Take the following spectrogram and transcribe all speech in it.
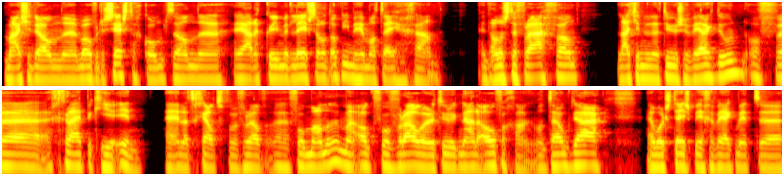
Maar als je dan eh, boven de 60 komt, dan, eh, ja, dan kun je met leefstijl het ook niet meer helemaal tegengaan. En dan is de vraag van, laat je de natuur zijn werk doen of grijp ik hierin? En dat geldt voor, vooral eh, voor mannen, maar ook voor vrouwen natuurlijk na de overgang. Want ook daar er wordt steeds meer gewerkt met uh,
